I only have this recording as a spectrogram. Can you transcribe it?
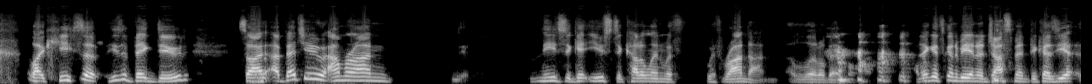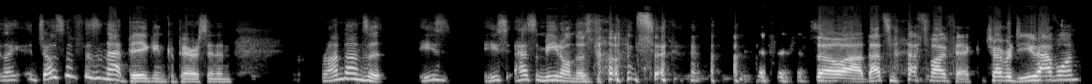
like he's a he's a big dude. So I, I bet you Almiron needs to get used to cuddling with with Rondon a little bit more. I think it's going to be an adjustment because he like Josef isn't that big in comparison, and Rondon's a he's he's has some meat on those bones. so uh, that's that's my pick. Trevor, do you have one?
